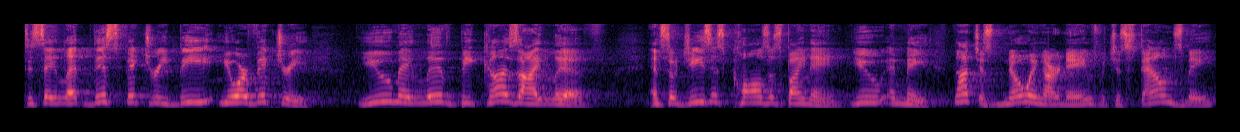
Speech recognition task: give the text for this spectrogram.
to say, Let this victory be your victory. You may live because I live. And so Jesus calls us by name, you and me. Not just knowing our names, which astounds me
